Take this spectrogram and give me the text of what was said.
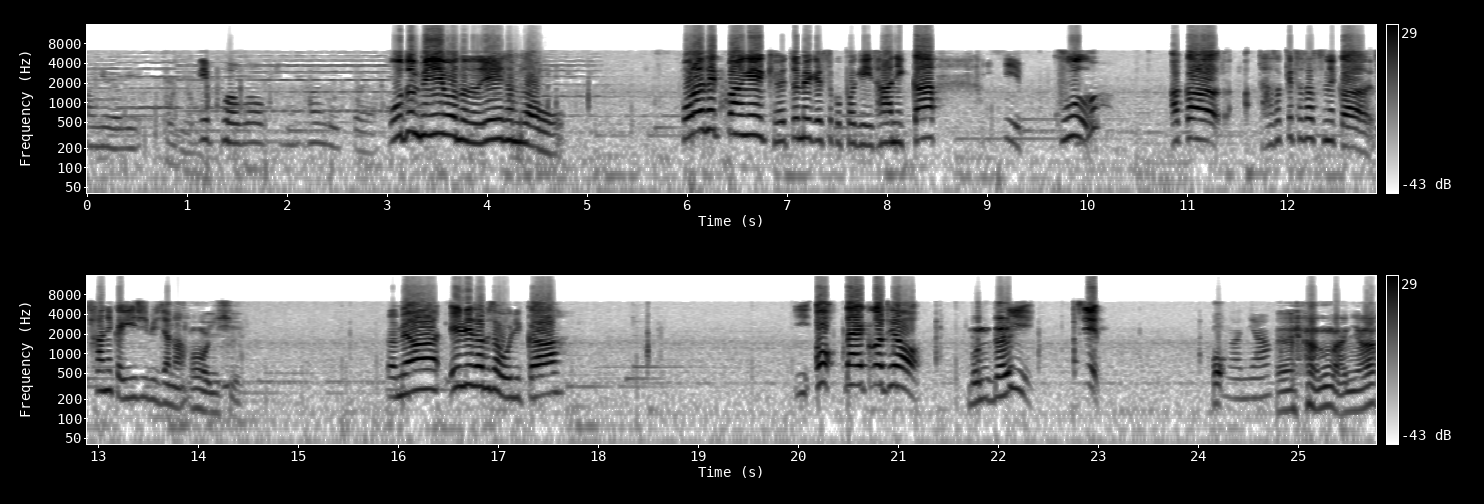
아니, 여기. 여기 버거 좀 하는 거 있어요. 모든 비밀번호는 1, 2, 3, 4, 5. 보라색 방에 결점의 개수 곱하기 4니까 20. 9. 아까 다섯 개 찾았으니까 4니까 20이잖아. 어, 이시. 그러면 1, 2, 3, 4, 5니까 2. 어, 나 알 것 같아요. 뭔데? 2, 10. 어? 아니야. 에, 음 아니야.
